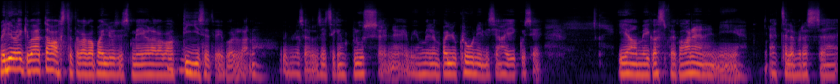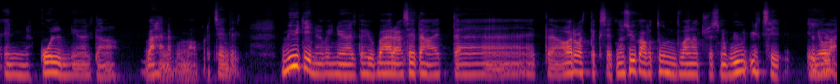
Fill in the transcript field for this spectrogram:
meil ei olegi vaja taastada väga palju, sest me ei ole väga mhm. aktiivsed võib-olla noh, võib-olla seal seitsekümmend pluss on ju, või meil on palju kroonilisi haigusi. ja me ei kasva ega arene nii, et sellepärast see N3 nii-öelda väheneb oma protsendilt müüdina võin öelda juba ära seda, et, et arvatakse, et no sügavat und vanaduses nagu üldse ei mm -hmm. ole.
